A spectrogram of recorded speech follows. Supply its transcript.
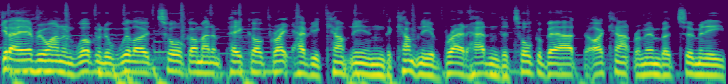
G'day everyone and welcome to Willow Talk. I'm Adam Peacock. Great to have your company and the company of Brad Haddin to talk about. I can't remember too many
